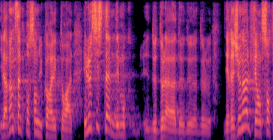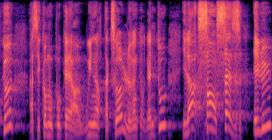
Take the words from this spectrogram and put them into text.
Il a 25% du corps électoral. Et le système des régionales fait en sorte que, hein, c'est comme au poker, winner tax all, le vainqueur gagne tout, il a 116 élus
